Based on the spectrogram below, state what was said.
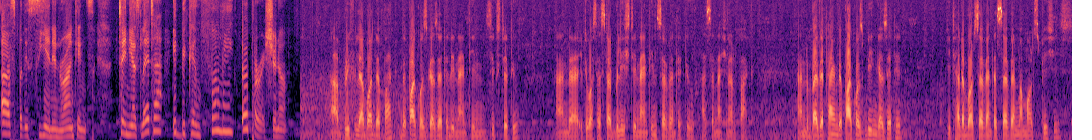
as per the CNN rankings. Ten years later, it became fully operational. Uh, briefly about the park, the park was gazetted in 1962 and uh, it was established in 1972 as a national park. And by the time the park was being gazetted, it had about 77 mammal species,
